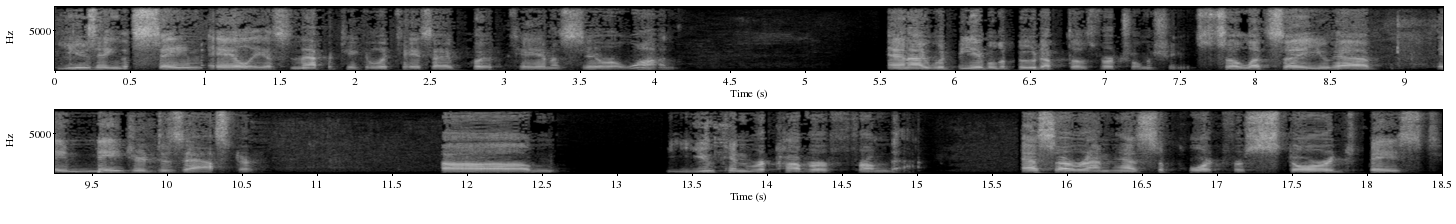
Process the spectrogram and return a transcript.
using the same alias. In that particular case, I put KMS01 and I would be able to boot up those virtual machines. So let's say you have a major disaster um, you can recover from that. SRM has support for storage-based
